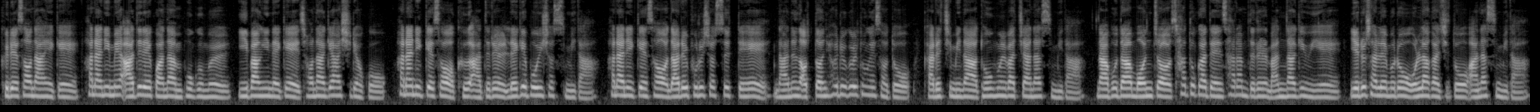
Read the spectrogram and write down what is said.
그래서 나에게 하나님의 아들에 관한 복음을 이방인에게 전하게 하시려고 하나님께서 그 아들을 내게 보이셨습니다. 하나님께서 나를 부르셨을 때에 나는 어떤 혈육을 통해서도 가르침이나 도움을 받지 않았습니다. 나보다 먼저 사도가 된 사람들을 만나기 위해 예루살렘으로 올라가지도 않았습니다.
